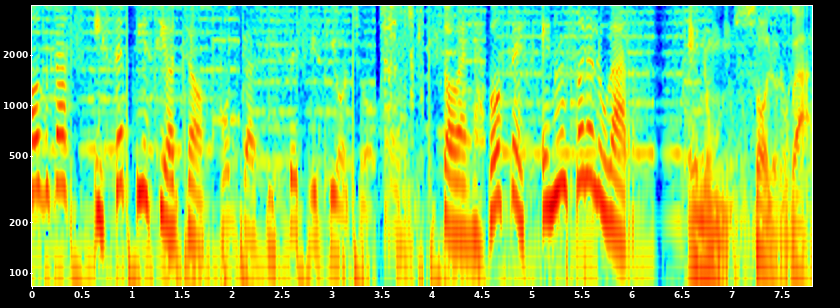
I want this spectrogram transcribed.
Podcast y Set 18. Podcast y Set 18. Todas las voces en un solo lugar. En un solo lugar.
